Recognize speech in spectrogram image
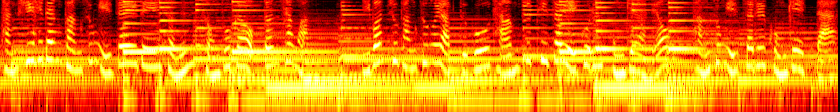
당시 해당 방송 일자에 대해서는 정보가 없던 상황. 이번 주 방송을 앞두고 다음 주 티저 예고를 공개하며 방송 일자를 공개했다.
